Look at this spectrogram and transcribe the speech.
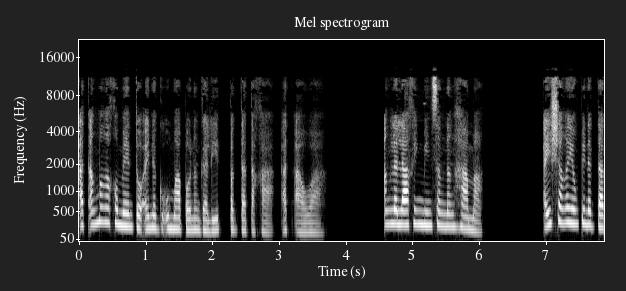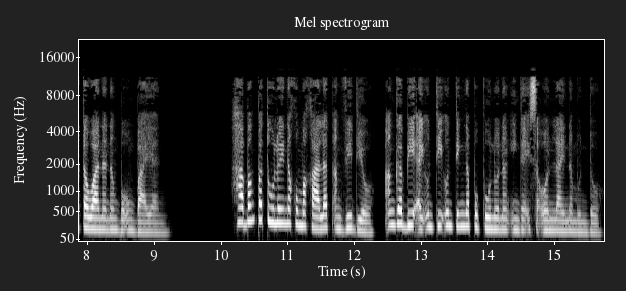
At ang mga komento ay nag-uumapaw ng galit, pagtataka, at awa. Ang lalaking minsang ng hamak ay siya ngayong pinagtatawanan ng buong bayan. Habang patuloy na kumakalat ang video, ang gabi ay unti-unting napupuno ng ingay sa online na mundo.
